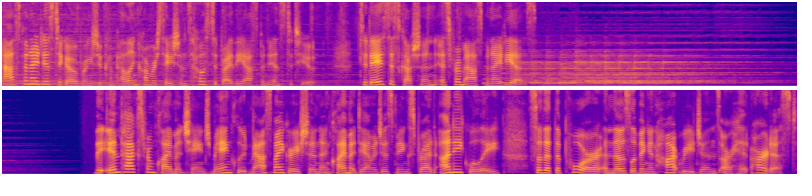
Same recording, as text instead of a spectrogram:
Aspen Ideas to Go brings you compelling conversations hosted by the Aspen Institute. Today's discussion is from Aspen Ideas. The impacts from climate change may include mass migration and climate damages being spread unequally so that the poor and those living in hot regions are hit hardest.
